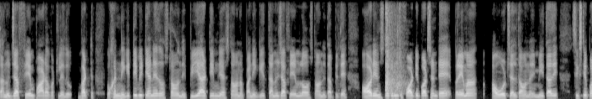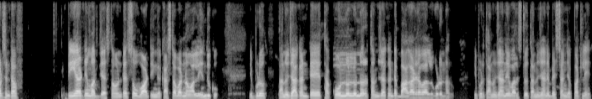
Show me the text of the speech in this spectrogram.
తనుజ ఫేమ్ పాడవట్లేదు. బట్ ఒక నెగిటివిటీ అనేది వస్తూ ఉంది. పిఆర్ టీం చేస్తూ ఉన్న పనికి తనుజ ఫేమ్లో వస్తూ ఉంది తప్పితే ఆడియన్స్ దగ్గర నుంచి ఫార్టీ పర్సెంటే ప్రేమ ఆ ఓట్స్ వెళ్తూ ఉన్నాయి. మిగతాది sixty percent of PR team work చేస్తూ ఉంటే సో వాట్? ఇంకా కష్టపడిన వాళ్ళు ఎందుకు? ఇప్పుడు తనుజా కంటే తక్కువ ఉన్నోళ్ళు ఉన్నారు. తనుజా కంటే బాగా ఆడే వాళ్ళు కూడా ఉన్నారు. ఇప్పుడు తనుజానే వరస్ట్ తనుజానే బెస్ట్ అని చెప్పట్లేదు.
